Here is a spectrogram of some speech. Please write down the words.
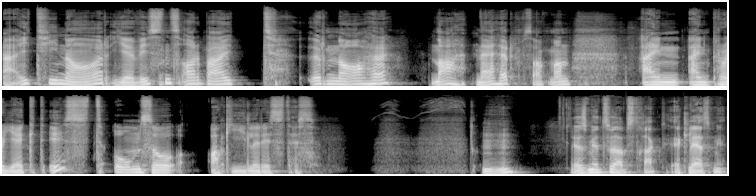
IT-naher, je Wissensarbeit nahe, na, näher, sagt man, ein, ein Projekt ist, umso agiler ist es. Mhm. Das ist mir zu abstrakt. Erklär es mir.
